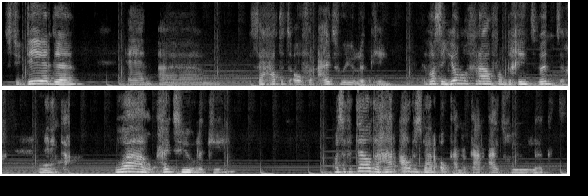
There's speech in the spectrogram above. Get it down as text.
studeerde en um, ze had het over uithuwelijking. Het was een jonge vrouw van begin twintig. En ik dacht, wauw, uithuwelijking. Maar ze vertelde, haar ouders waren ook aan elkaar uitgehuwelijkt.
